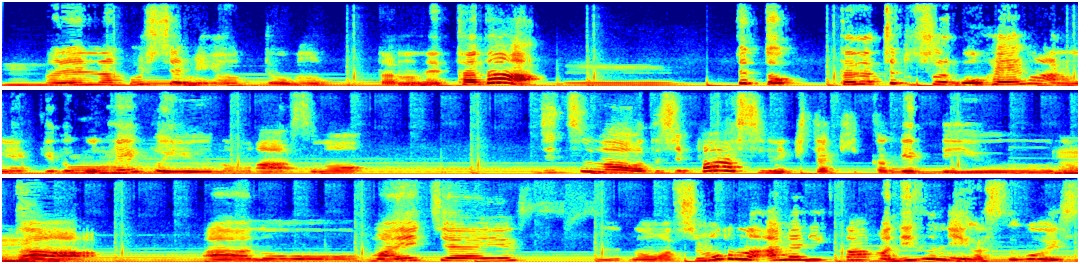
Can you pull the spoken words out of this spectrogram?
うん。まあ連絡してみようって思ったのね。ただ、えちょっと、ただちょっとそれ語弊があるんやけど、うん。語弊というのは、その、実は私、パースに来たきっかけっていうのが、あの、まあ、HIS の、私元のアメリカ、まあ、ディズニーがすごい好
